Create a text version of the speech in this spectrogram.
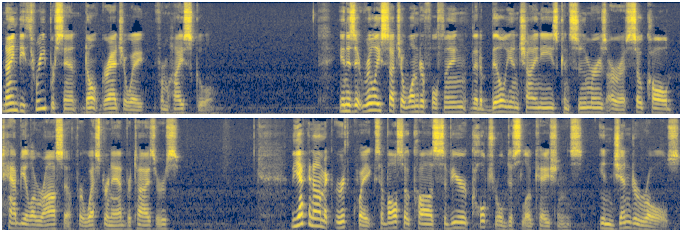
93% don't graduate from high school. And is it really such a wonderful thing that a billion Chinese consumers are a so called tabula rasa for Western advertisers? The economic earthquakes have also caused severe cultural dislocations in gender roles,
